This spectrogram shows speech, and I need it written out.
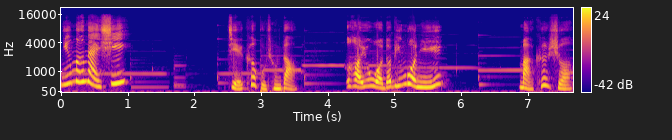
柠檬奶昔。”杰克补充道：“还有我的苹果泥。”马克说：“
